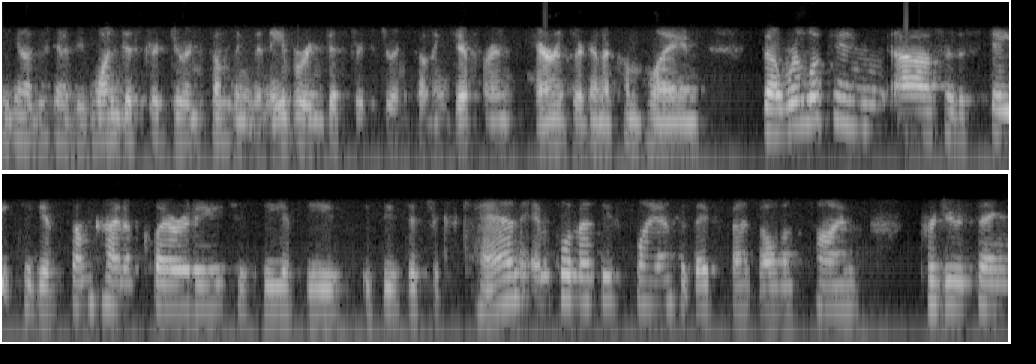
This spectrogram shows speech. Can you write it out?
you know, there's going to be one district doing something, the neighboring district's doing something different. Parents are going to complain. So we're looking uh, for the state to give some kind of clarity to see if these if these districts can implement these plans that they've spent all this time producing.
